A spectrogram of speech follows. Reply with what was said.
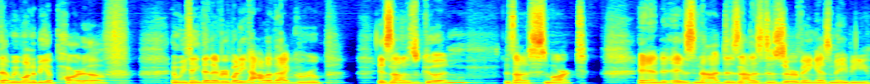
that we want to be a part of and we think that everybody out of that group is not as good, is not as smart, and is not, is not as deserving as maybe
